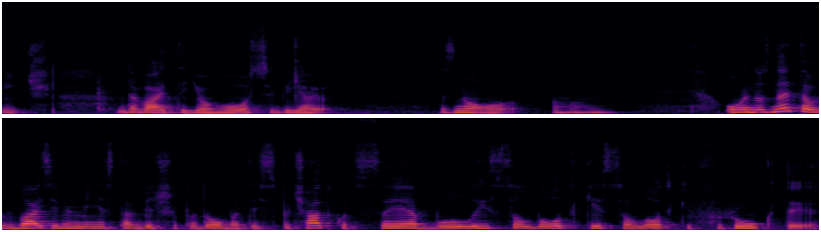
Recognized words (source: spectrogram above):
Peach. Давайте його собі я знову. Ой, ну знаєте, в базі він мені став більше подобатись. Спочатку це були солодкі, солодкі фрукти,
